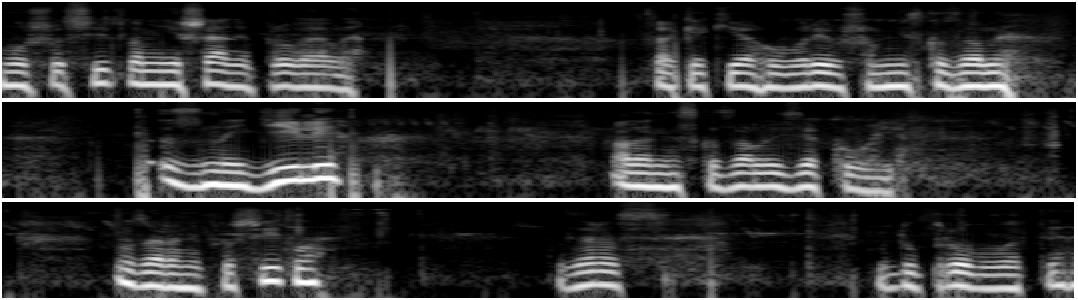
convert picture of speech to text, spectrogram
тому що світла мені ще не провели. Так як я говорив, що мені сказали з неділі, але не сказали з якої. Ну, зараз не про світло. Зараз буду пробувати,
